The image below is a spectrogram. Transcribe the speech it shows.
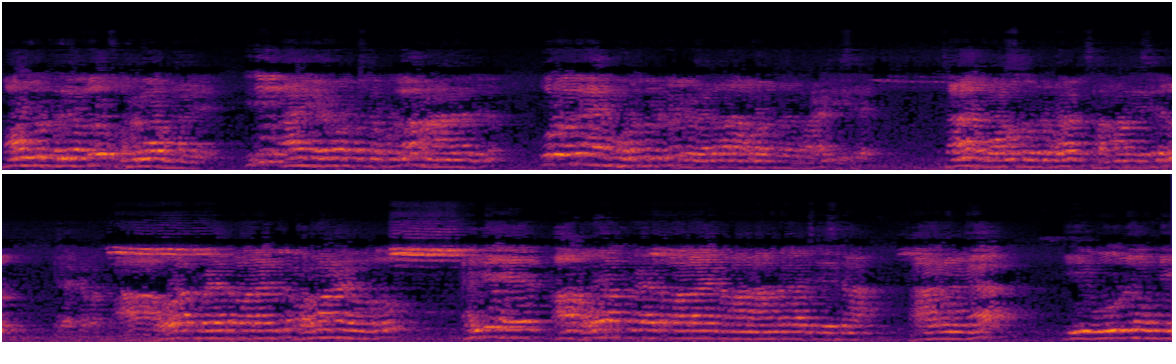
మా ఊరు ప్రజలతో సుఖంగా ఉండాలి. ఇది ఆయన నిర్వహించినప్పుడు మా నాన్నగారు దగ్గర ఓ రోజు ఆయన ముహూర్తం పెట్టి వేదవాడ అహోరాత్ర చేశారు. చాలా గ్రామస్తులతో కూడా సన్మానం చేశారు ఆ అహోరాత్ర వేద పారాయణ ప్రమాణం ఉండదు అయితే ఆ అహోరాత్ర వేద పారాయణ మా నాన్నగారు చేసిన కారణంగా ఈ ఊర్లో ఉండే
